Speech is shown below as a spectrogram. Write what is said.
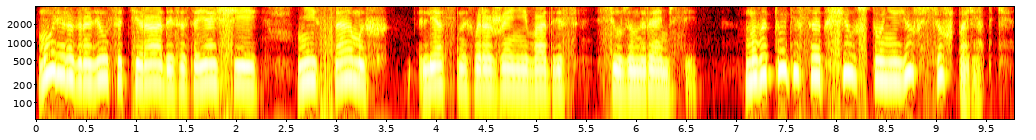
Мори разразился тирадой, состоящей не из самых лестных выражений в адрес Сьюзен Рэмси, но в итоге сообщил, что у нее все в порядке.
